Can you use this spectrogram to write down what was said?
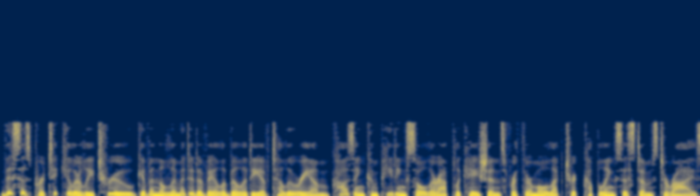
This is particularly true given the limited availability of tellurium causing competing solar applications for thermoelectric coupling systems to rise.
